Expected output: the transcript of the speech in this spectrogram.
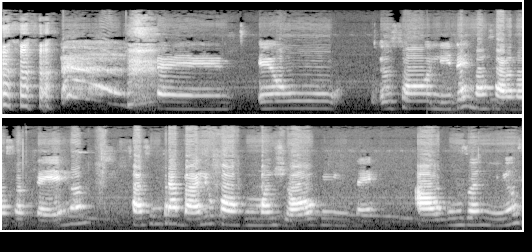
é, eu, eu sou líder na Sara Nossa Terra. Faço um trabalho com algumas jovens, né? Há alguns aninhos.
